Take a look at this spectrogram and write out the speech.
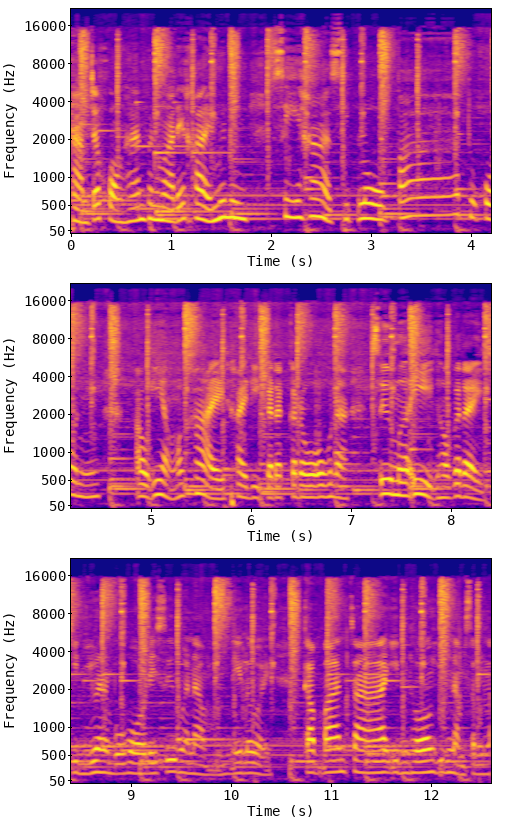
ถามเจ้าของร้านเพิ่นว่าได้ขายมื้อหนึง4 50โลป้า ทุกคนเอาอีหยังมาขายขายดีกระดักกระโดนะซื้อเมื่ออีกเขาก็ได้กินอยู่นั่นบ่พอได้ซื้อมานำนี่เลย กลับบ้านจ้าอิ่มท้องอิ่มหนำสำรา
